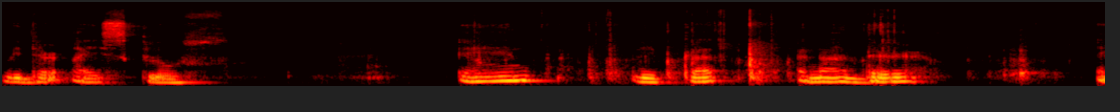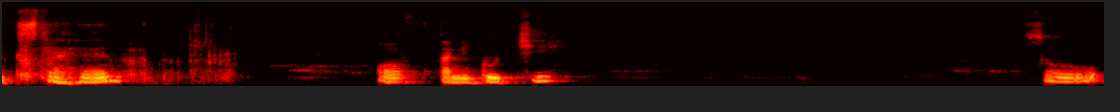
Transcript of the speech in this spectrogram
with her eyes closed. And we've got another extra head of Taniguchi. So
